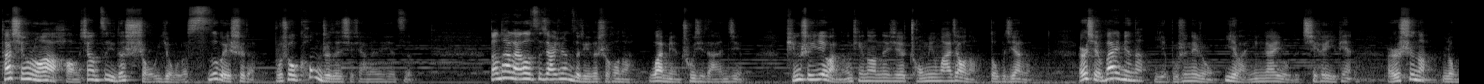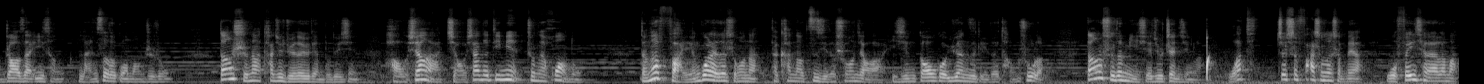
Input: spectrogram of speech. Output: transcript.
他形容啊，好像自己的手有了思维似的，不受控制的写下了那些字。当他来到自家院子里的时候呢，外面出奇的安静，平时夜晚能听到那些虫鸣蛙叫呢都不见了，而且外面呢也不是那种夜晚应该有的漆黑一片。而是呢，笼罩在一层蓝色的光芒之中。当时呢，他就觉得有点不对劲，好像啊，脚下的地面正在晃动。等他反应过来的时候呢，他看到自己的双脚啊，已经高过院子里的藤树了。当时的米歇就震惊了，What？这是发生了什么呀？我飞起来了吗？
